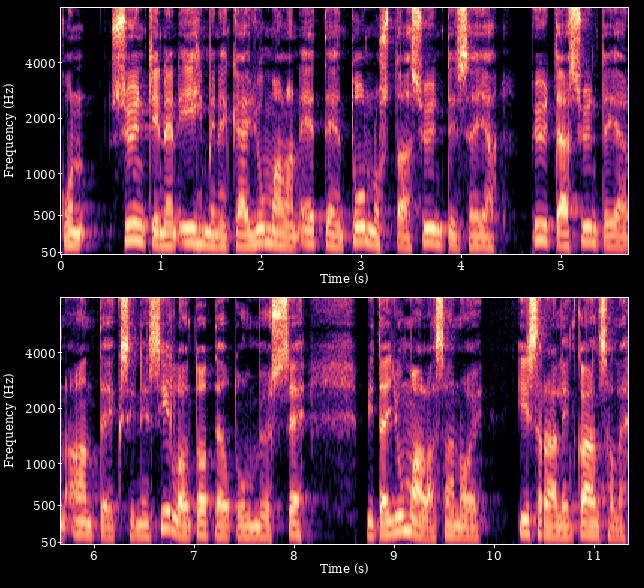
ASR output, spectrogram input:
Kun syntinen ihminen käy Jumalan eteen, tunnustaa syntinsä ja pyytää syntejään anteeksi, niin silloin toteutuu myös se, mitä Jumala sanoi Israelin kansalle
